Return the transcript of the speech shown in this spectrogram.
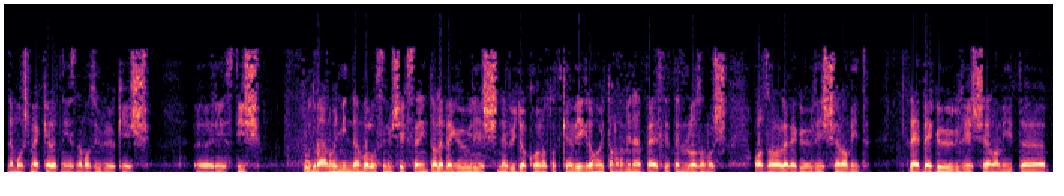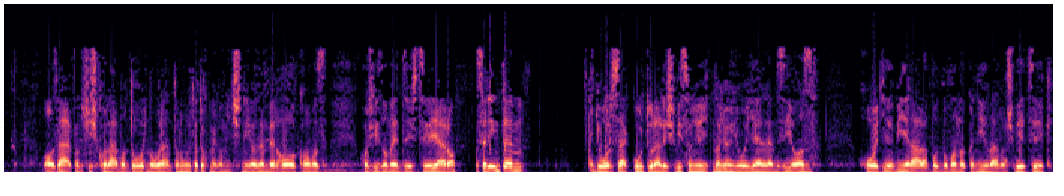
de most meg kellett néznem az ülők és részt is. Tudván, hogy minden valószínűség szerint a lebegőülés nevű gyakorlatot kell végrehajtanom, ami nem feltétlenül azonos azzal a levegőüléssel, amit lebegőüléssel, amit az általános iskolában tornórán tanultatok, meg amit is néha az ember alkalmaz hasizomedzés céljára. Szerintem egy ország kulturális viszonyait nagyon jól jellemzi az, hogy milyen állapotban vannak a nyilvános vécék,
